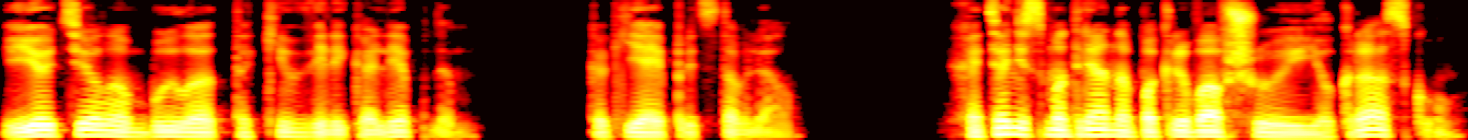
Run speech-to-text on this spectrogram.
Ее тело было таким великолепным, как я и представлял. Хотя, несмотря на покрывавшую ее краску,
